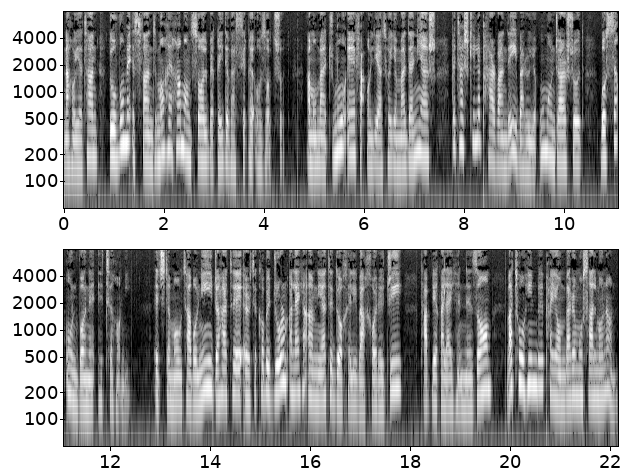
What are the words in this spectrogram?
نهایتا دوم اسفند ماه همان سال به قید وسیقه آزاد شد. اما مجموع فعالیت های مدنیش به تشکیل پروندهی برای او منجر شد با سه عنوان اتهامی اجتماع و تبانی جهت ارتکاب جرم علیه امنیت داخلی و خارجی تبلیغ علیه نظام و توهین به پیامبر مسلمانان.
